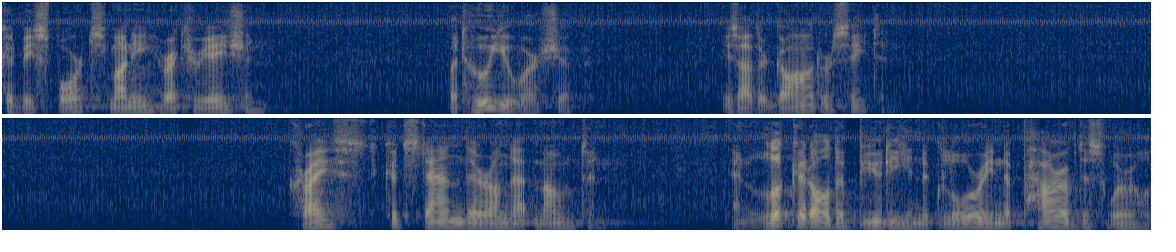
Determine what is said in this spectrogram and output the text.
Could be sports, money, recreation. But who you worship is either God or Satan. Christ could stand there on that mountain and look at all the beauty and the glory and the power of this world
